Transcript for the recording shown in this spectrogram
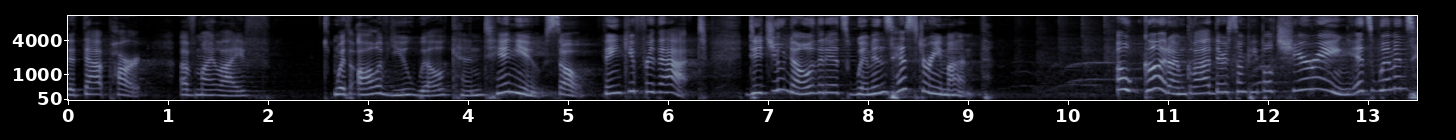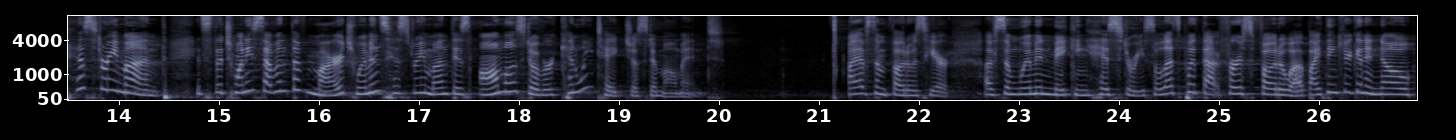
that that part of my life with all of you will continue. So, thank you for that. Did you know that it's Women's History Month? Oh, good. I'm glad there's some people cheering. It's Women's History Month. It's the 27th of March. Women's History Month is almost over. Can we take just a moment? I have some photos here of some women making history. So let's put that first photo up. I think you're going to know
